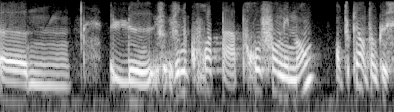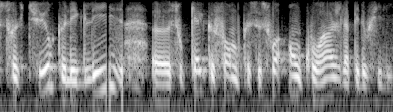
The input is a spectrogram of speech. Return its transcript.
euh, je, ne crois pas profondément, en tout cas en tant que structure, que l'Église, euh, sous quelque forme que ce soit, encourage la pédophilie.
